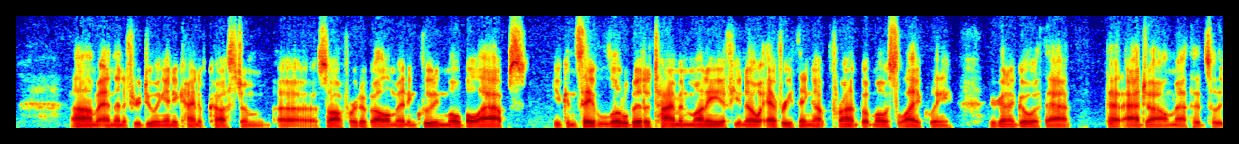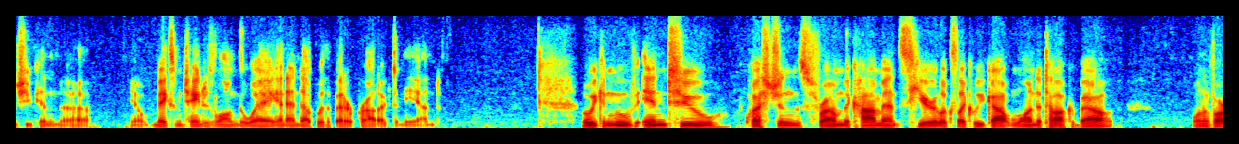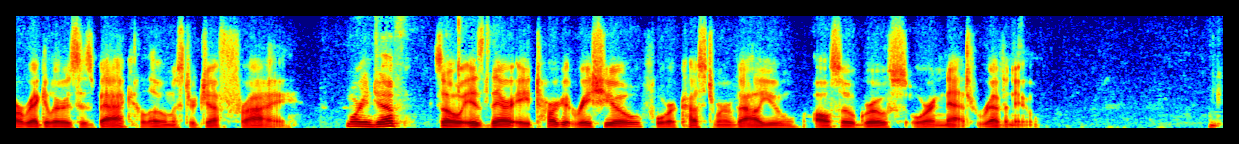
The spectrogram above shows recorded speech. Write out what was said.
Um, and then if you're doing any kind of custom uh, software development, including mobile apps, you can save a little bit of time and money if you know everything up front, but most likely you're going to go with that that agile method so that you can uh, you know make some changes along the way and end up with a better product in the end. But we can move into questions from the comments here. Looks like we got one to talk about. One of our regulars is back. Hello, Mr. Jeff Fry. Morning, Jeff. So, is there a target ratio for customer value, also gross or net revenue?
